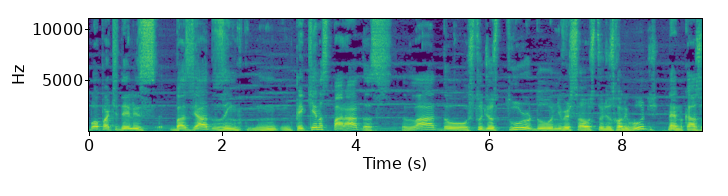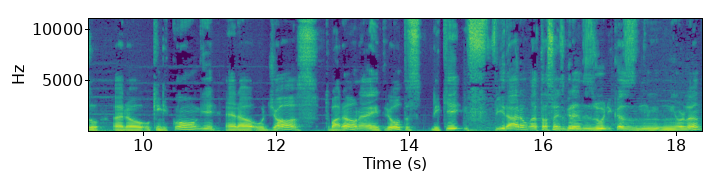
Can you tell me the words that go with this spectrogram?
Boa parte deles baseados em, em- em pequenas paradas lá do Studios Tour do Universal Studios Hollywood, né? No caso, era o King Kong, era o Jaws, Tubarão, né? Entre outros, e que viraram atrações grandes, únicas em Orlando.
